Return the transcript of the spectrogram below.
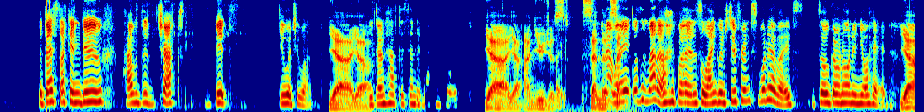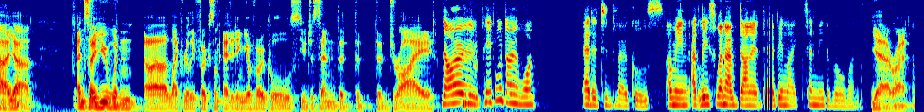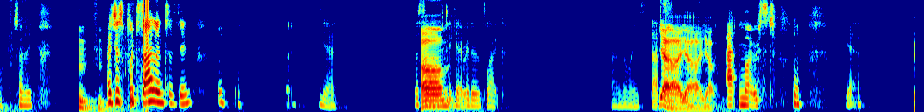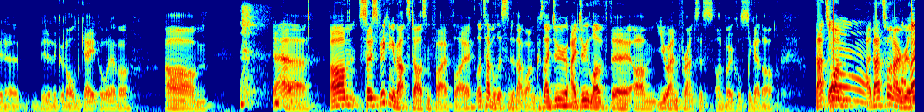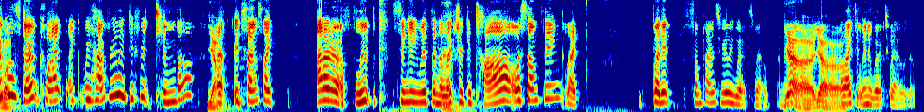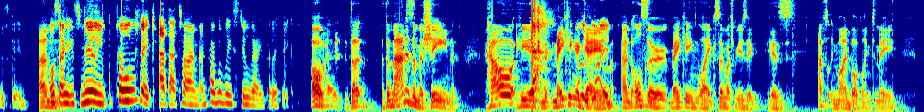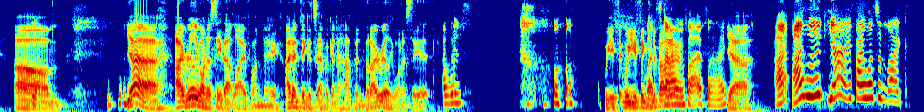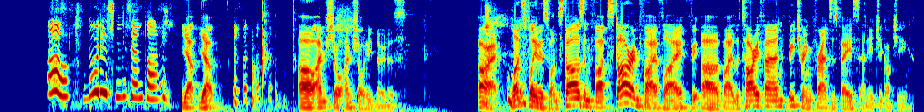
the best I can do. Have the tracks bits. Do what you want. Yeah, yeah. You don't have to send it back and forth. Yeah, yeah, and you just send it. That sen- way, it doesn't matter if there's a language difference. Whatever. It's it's all going on in your head. yeah, yeah. And so you wouldn't uh, like really focus on editing your vocals. You just send the the, the dry. No, people don't want edited vocals. I mean, at least when I've done it, they've been like, send me the raw ones. Yeah, right. Oh, sorry. I just put silences in. yeah. Just Um, to get rid of like background noise. That's Yeah, yeah, yeah. at most. yeah. Bit of bit of the good old gate or whatever. Um, yeah. Um, so speaking about Stars and Firefly, let's have a listen to that one because I do I do love the um you and Francis on vocals together. That's one. Yeah. uh, That's one I really vocals don't quite like we have really different timbre. Yeah. Uh, it sounds like I don't know, a flute singing with an electric guitar or something. Like but it sometimes really works well. and I- Yeah, yeah. I liked it when it worked well. That was good. And- also, he's really prolific at that time, and probably still very prolific. Oh, So- the the man is a machine. How he is Yeah. m- making a Oh, game good. and also making like so much music is absolutely mind-boggling to me. Um, yeah, I really want to see that live one day. I don't think it's ever going to happen, but I really want to see it. I was Were you th- were you thinking like about Star it? and Firefly. Yeah. I I would, yeah, if I wasn't like, oh, notice me, senpai. Yeah, yeah. oh, I'm sure. I'm sure he'd notice. All right, let's play this one. Stars and Fi- Star and Firefly uh, by LutariFan, featuring Francis Vace and Itchigotchi.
